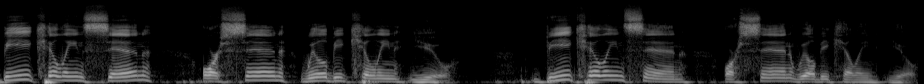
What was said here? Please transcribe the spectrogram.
be killing sin or sin will be killing you. Be killing sin or sin will be killing you.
